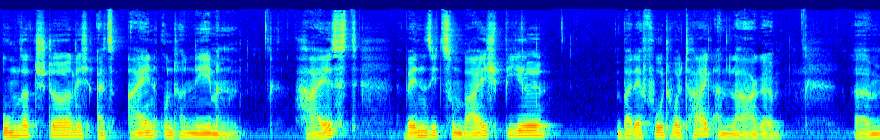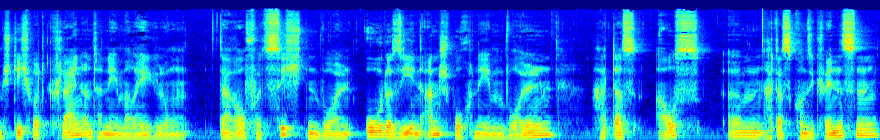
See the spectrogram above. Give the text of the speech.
umsatzsteuerlich als ein Unternehmen. Heißt, wenn Sie zum Beispiel bei der Photovoltaikanlage, ähm, Stichwort Kleinunternehmerregelung, darauf verzichten wollen oder sie in Anspruch nehmen wollen, hat das, aus, ähm, hat das Konsequenzen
